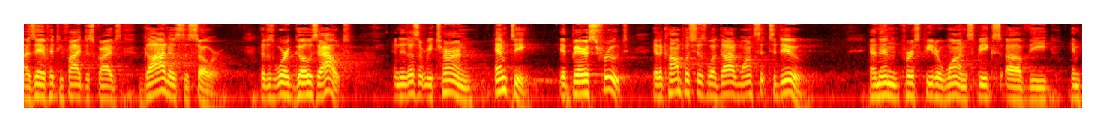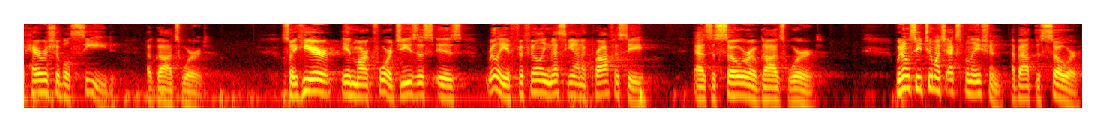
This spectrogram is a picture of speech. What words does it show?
Isaiah 55 describes God as the sower, that his word goes out and it doesn't return empty. It bears fruit. It accomplishes what God wants it to do. And then 1 Peter 1 speaks of the imperishable seed of God's word. So here in Mark 4, Jesus is really fulfilling messianic prophecy as the sower of God's word. We don't see too much explanation about the sower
